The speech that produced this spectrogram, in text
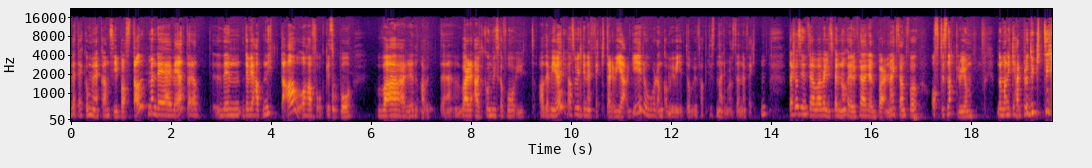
vet jeg ikke om jeg kan si bastant, men det jeg vet, er at den, det vi har hatt nytte av å ha fokus på hva er, out, eh, hva er det outcome vi skal få ut av det vi gjør? Altså Hvilken effekt er det vi jager, og hvordan kan vi vite om vi faktisk nærmer oss den effekten? Derfor synes jeg det var veldig spennende å høre fra Redd Barna. For ofte snakker vi om når man ikke har produkter,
